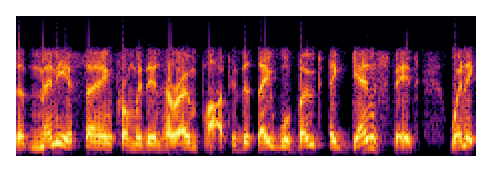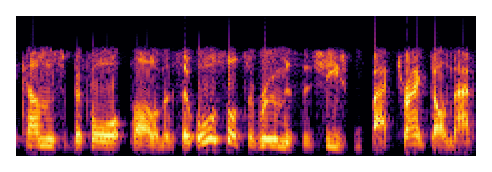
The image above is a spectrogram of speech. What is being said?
that many are saying from within her own party that they will vote against it when it comes before Parliament. So, all sorts of rumours that she's backtracked on that.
